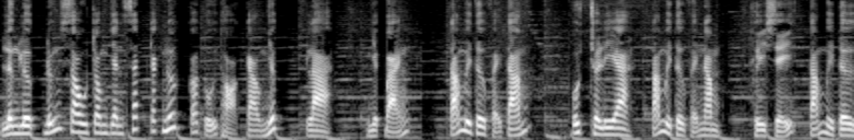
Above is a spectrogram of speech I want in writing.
Lần lượt đứng sau trong danh sách các nước có tuổi thọ cao nhất là Nhật Bản 84,8, Australia 84,5, Thụy Sĩ 84,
